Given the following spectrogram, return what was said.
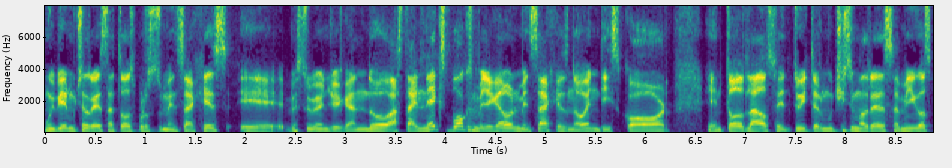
muy bien, muchas gracias a todos por sus mensajes. Eh, me estuvieron llegando, hasta en Xbox me llegaron mensajes, ¿no? En Discord, en todos lados, en Twitter. Muchísimas gracias amigos.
